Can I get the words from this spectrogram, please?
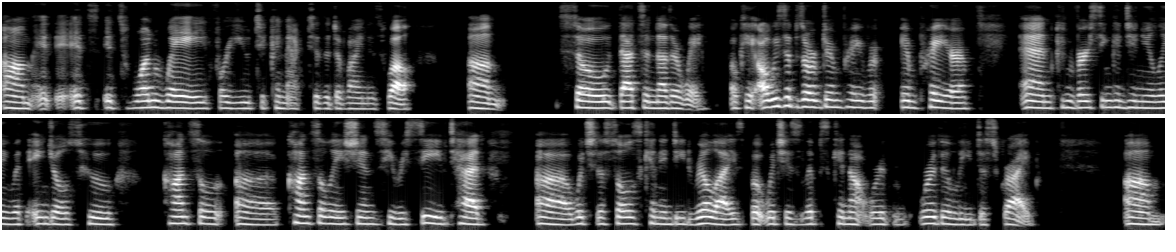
um it- it's it's one way for you to connect to the divine as well um so that's another way. Okay always absorbed in prayer in prayer and conversing continually with angels who consol uh consolations he received had uh which the souls can indeed realize but which his lips cannot worth, worthily describe. Um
